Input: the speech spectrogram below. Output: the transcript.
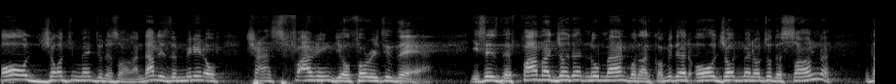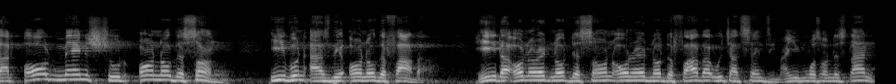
all judgment to the Son. And that is the meaning of transferring the authority there. He says, The Father judgeth no man, but hath committed all judgment unto the Son, that all men should honor the Son even as they honor the Father. He that honoreth not the Son honoreth not the Father which hath sent him. And you must understand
